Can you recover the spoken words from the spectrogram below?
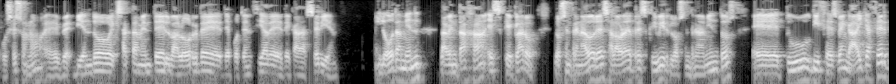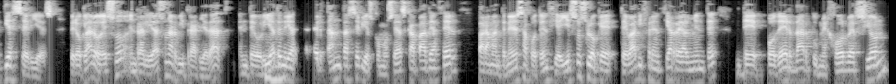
pues eso, ¿no? Viendo exactamente el valor de, potencia de, cada serie. Y luego también la ventaja es que, claro, los entrenadores a la hora de prescribir los entrenamientos, tú dices, venga, hay que hacer 10 series. Pero claro, eso en realidad es una arbitrariedad. En teoría uh -huh. tendrías que hacer tantas series como seas capaz de hacer para mantener esa potencia. Y eso es lo que te va a diferenciar realmente de poder dar tu mejor versión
